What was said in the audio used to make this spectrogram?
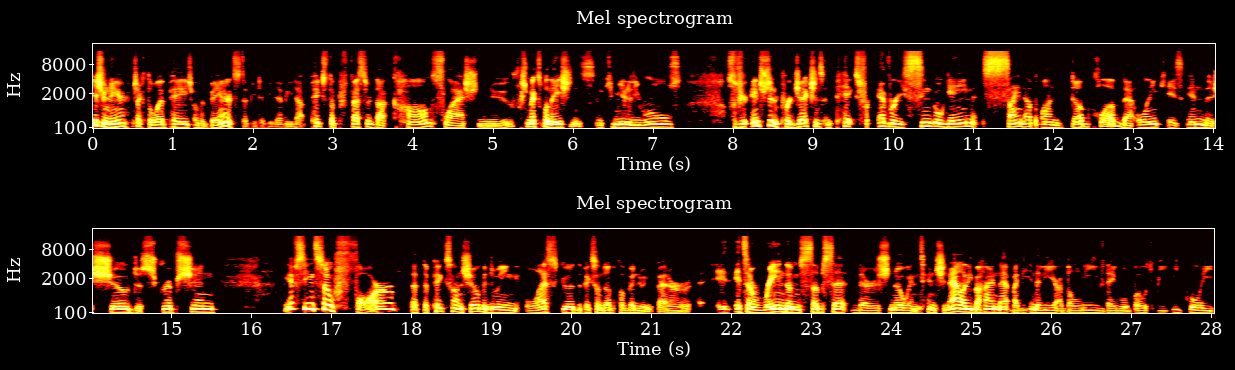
In you're new here, check the webpage on the banner. It's www.pickstheprofessor.com slash new for some explanations and community rules. So if you're interested in projections and picks for every single game, sign up on Dub Club. That link is in the show description we have seen so far that the picks on show have been doing less good. The picks on Dub Club have been doing better. It, it's a random subset. There's no intentionality behind that. By the end of the year, I believe they will both be equally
